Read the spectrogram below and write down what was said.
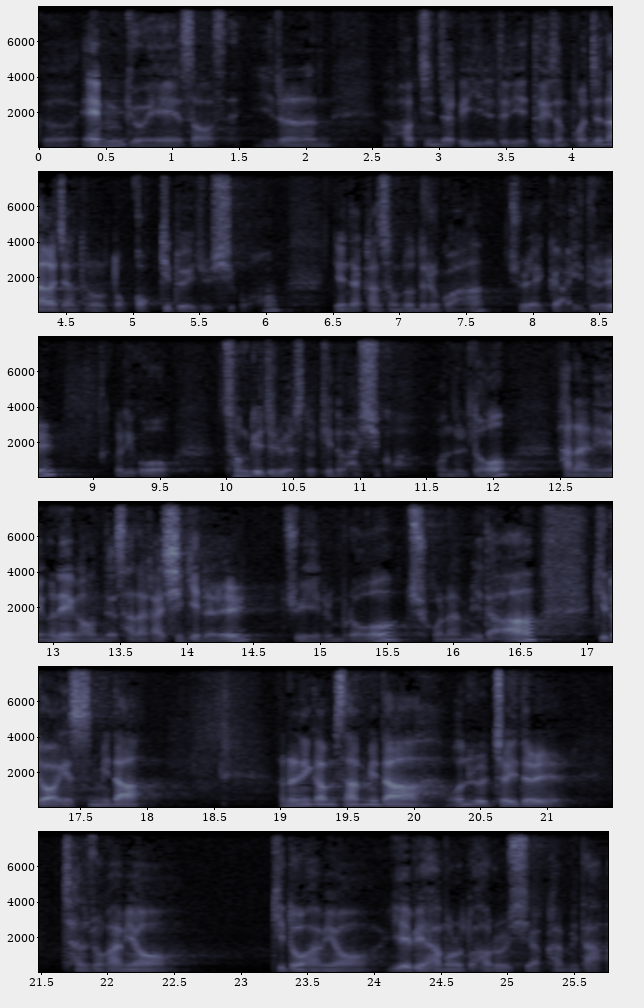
그 M 교회에서 일어나는 확진자 그 일들이 더 이상 번져나가지 않도록 또 꼭 기도해 주시고 연약한 성도들과 주일학교 아이들 그리고 성교지를 위해서도 기도하시고 오늘도 하나님의 은혜 가운데 살아가시기를 주의 이름으로 축원합니다. 기도하겠습니다. 하나님 감사합니다. 오늘 저희들 찬송하며 기도하며 예배함으로도 하루를 시작합니다.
